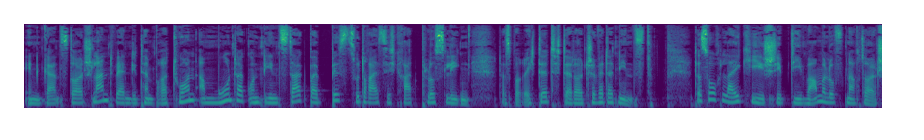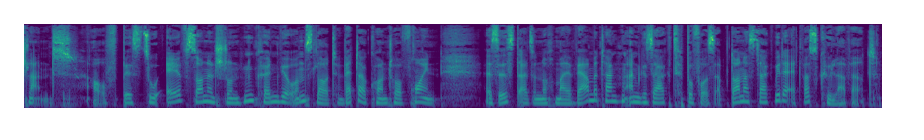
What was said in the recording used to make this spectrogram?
In ganz Deutschland werden die Temperaturen am Montag und Dienstag bei bis zu 30 Grad plus liegen. Das berichtet der Deutsche Wetterdienst. Das Hoch Laiki schiebt die warme Luft nach Deutschland. Auf bis zu elf Sonnenstunden können wir uns laut Wetterkontor freuen. Es ist also nochmal Wärmetanken angesagt, bevor es ab Donnerstag wieder etwas kühler wird.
